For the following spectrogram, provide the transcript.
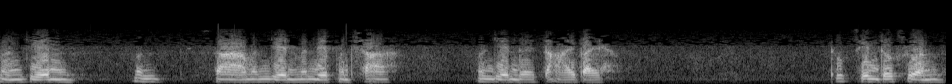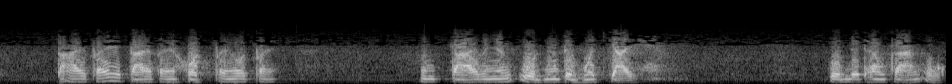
มันเย็น มันซา มันเย็น มันเหน็บ มันชา มันเย็นเลยตายไป ทุกสิ่งทุกส่วน ตายไป ตายไป หดไป หดไป มันตายไปยังอุ่นนั่นถึงหัวใจ อุ่นในทางกลางอก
